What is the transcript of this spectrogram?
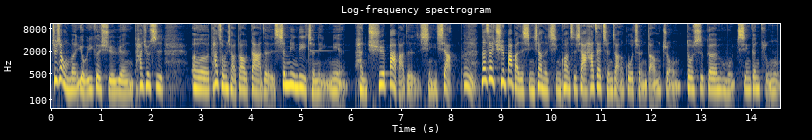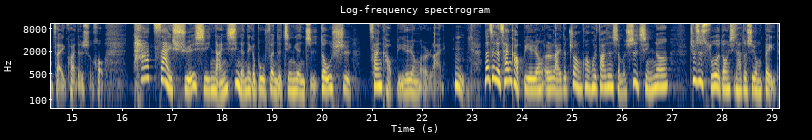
就像我们有一个学员，他就是。呃，他从小到大的生命历程里面很缺爸爸的形象，嗯，那在缺爸爸的形象的情况之下，他在成长的过程当中，都是跟母亲跟祖母在一块的时候，他在学习男性的那个部分的经验值，都是参考别人而来。嗯，那这个参考别人而来的状况会发生什么事情呢？就是所有东西他都是用背的。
